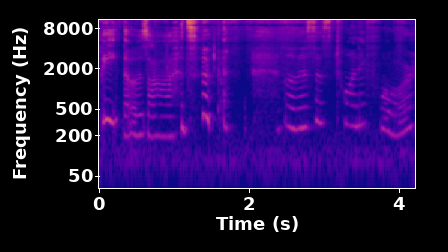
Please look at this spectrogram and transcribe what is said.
beat those odds. well, this is 24.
